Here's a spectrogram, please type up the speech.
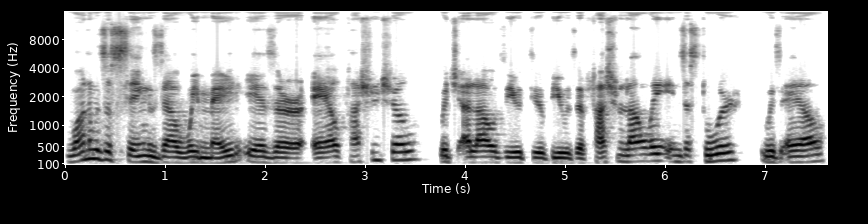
one of the things that we made is our AL fashion show, which allows you to build a fashion runway in the store with AL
